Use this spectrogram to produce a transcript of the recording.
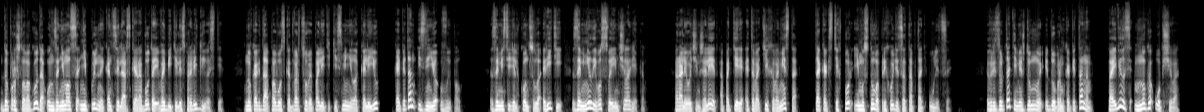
До прошлого года он занимался непыльной канцелярской работой в обители справедливости, но когда повозка дворцовой политики сменила колею, капитан из нее выпал. Заместитель консула Ритий заменил его своим человеком. Ралли очень жалеет о потере этого тихого места, так как с тех пор ему снова приходится топтать улицы. В результате между мной и добрым капитаном Появилось много общего.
